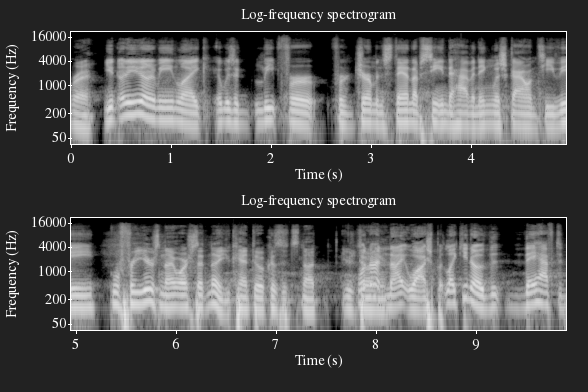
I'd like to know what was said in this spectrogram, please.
Right. You know, you know what I mean? Like it was a leap for for German stand up scene to have an English guy on TV. Well, for years, Nightwash said no, you can't do it because it's not. You're Well, not Nightwash, but like you know, the, they have to,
